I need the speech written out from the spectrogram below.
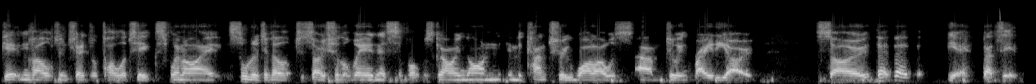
get involved in federal politics when I sort of developed a social awareness of what was going on in the country while I was um, doing radio. So that, that, yeah, that's it.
